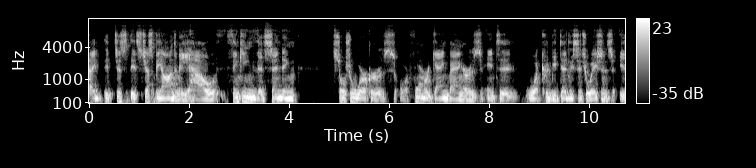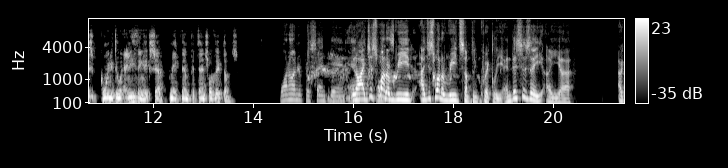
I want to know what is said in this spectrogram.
I, it just, it's just beyond me how thinking that sending social workers or former gangbangers into what could be deadly situations is going to do anything except make them potential victims. 100% Dan. You know, I just want to read. I just want to read something quickly, and this is a a, uh, a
